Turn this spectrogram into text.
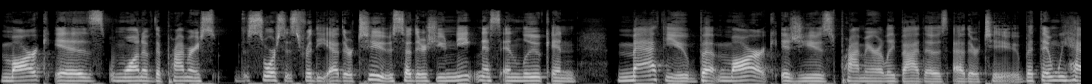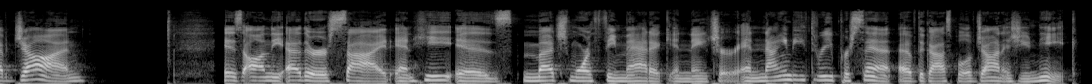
Mark is one of the primary sources for the other two. So there's uniqueness in Luke and Matthew, but Mark is used primarily by those other two. But then we have John is on the other side and he is much more thematic in nature and 93% of the gospel of John is unique.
